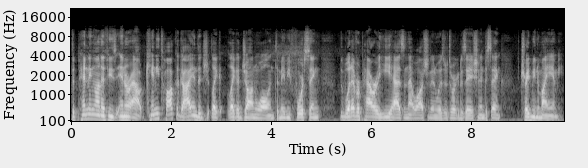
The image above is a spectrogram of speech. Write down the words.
depending on if he's in or out, can he talk a guy into like like a John Wall into maybe forcing whatever power he has in that Washington Wizards organization into saying, trade me to Miami,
